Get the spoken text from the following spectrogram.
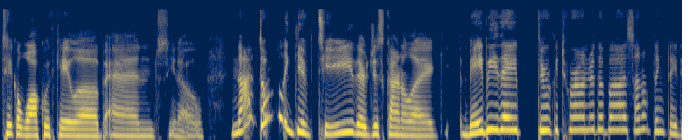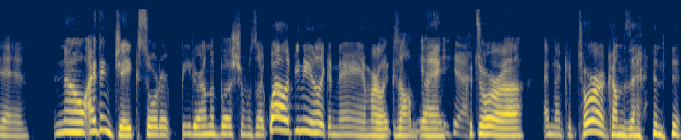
take a walk with Caleb and, you know, not don't really give tea. They're just kind of like maybe they threw Katura under the bus. I don't think they did. No, I think Jake sort of beat around the bush and was like, well, if you need like a name or like something, yeah. Katura. And then Katura comes in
